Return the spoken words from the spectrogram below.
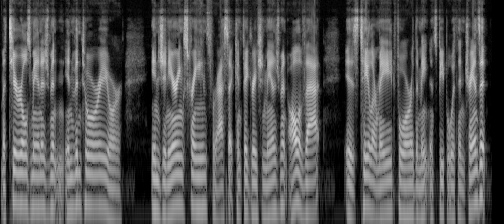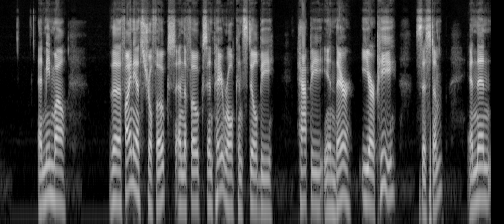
materials management and inventory or engineering screens for asset configuration management. All of that is tailor made for the maintenance people within transit. And meanwhile, the financial folks and the folks in payroll can still be happy in their ERP system. And then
